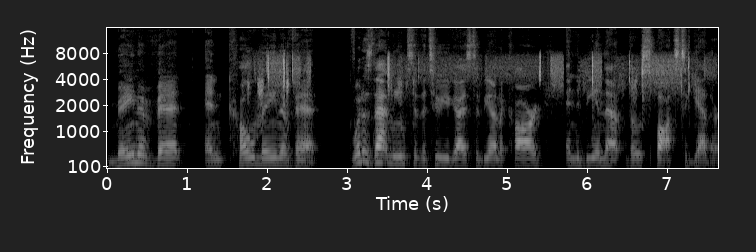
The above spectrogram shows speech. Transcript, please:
Main event and co-main event. What does that mean to the two of you guys to be on a card and to be in that those spots together?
